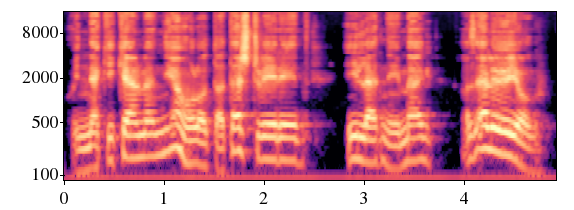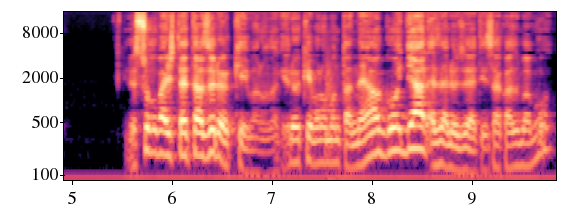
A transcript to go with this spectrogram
hogy neki kell mennie, holott a testvérét illetné meg az előjog. És szóval is tette az örökkévalónak. Örökkévaló mondta, ne aggódjál, ez előző heti szakaszban volt,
